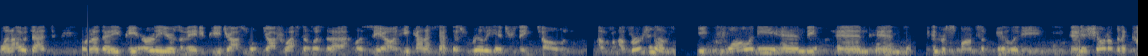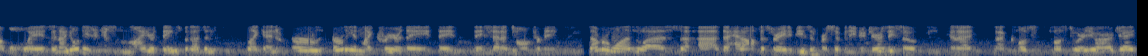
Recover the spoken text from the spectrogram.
when I was at when I was at ADP, early years of ADP, Josh Josh Weston was the was CEO, and he kind of set this really interesting tone, of a version of equality and the and and and responsibility. And it showed up in a couple of ways. And I know these are just minor things, but as in like an early early in my career, they they they set a tone for me. Number one was uh, the head office for ADP's in Parsippany, New Jersey, so kind of uh, close close to where you are, Jay.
